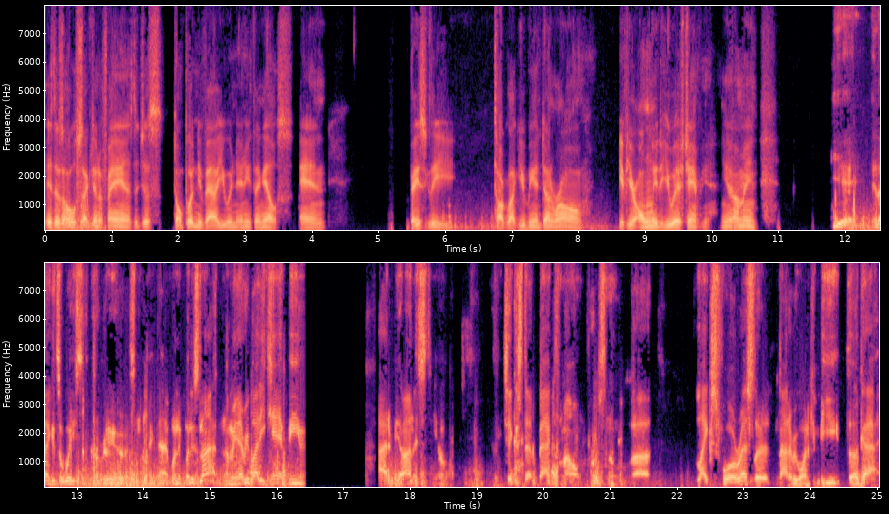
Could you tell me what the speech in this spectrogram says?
it's, there's a whole section of fans that just don't put any value into anything else, and basically talk like you're being done wrong if you're only the U.S. champion. You know what I mean? Yeah, like it's a wasted career or something like that. When when it's not. I mean, everybody can't be. I to be honest, you know, take a step back from my own personal uh, likes for a wrestler, not everyone can be the guy.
